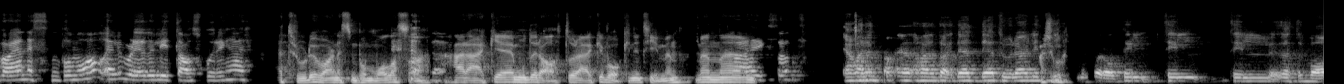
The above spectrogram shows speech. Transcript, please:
var, jeg, nesten på mål, eller ble det litt avsporing her? Jeg tror du var nesten på mål, altså. Her er ikke moderator, er ikke våken i timen. Men eh, Nei, ikke sant? Jeg har en, jeg har en det, det tror jeg er litt viktig i forhold til, til, til, dette hva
